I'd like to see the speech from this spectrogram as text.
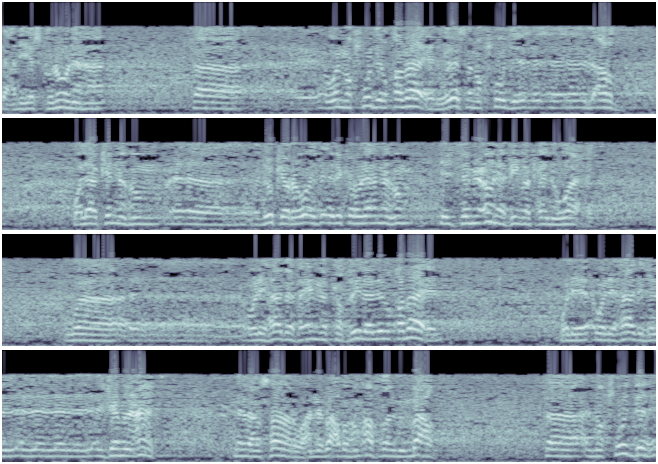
يعني يسكنونها. ف والمقصود القبائل وليس المقصود الأرض. ولكنهم ذكروا ذكروا لأنهم يجتمعون في مكان واحد. و ولهذا فإن التفضيل للقبائل ولهذه الجماعات من الأنصار وأن بعضهم أفضل من بعض. فالمقصود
